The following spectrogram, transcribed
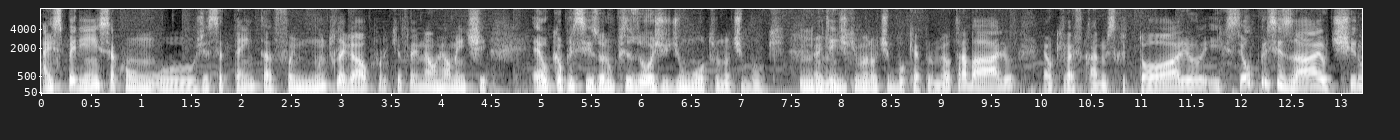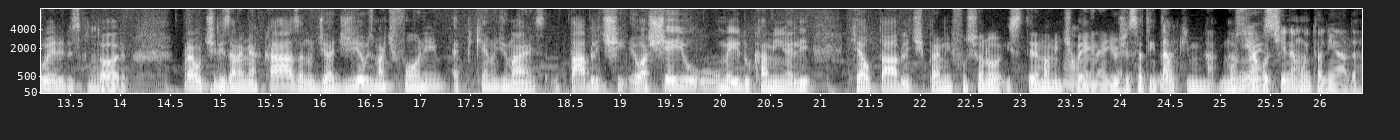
a experiência com o G70 foi muito legal porque eu falei, não, realmente é o que eu preciso, eu não preciso hoje de um outro notebook. Uhum. Eu entendi que meu notebook é pro meu trabalho, é o que vai ficar no escritório e que se eu precisar, eu tiro ele do escritório. Pra utilizar na minha casa, no dia a dia, o smartphone é pequeno demais. O tablet, eu achei o, o meio do caminho ali, que é o tablet, pra mim funcionou extremamente Não, bem, né? E o G70 é Não, o que a, a mostrou minha isso. rotina é muito alinhada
